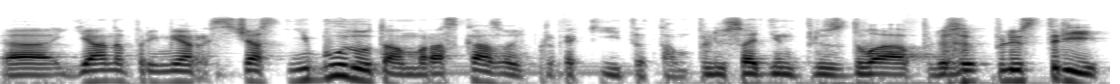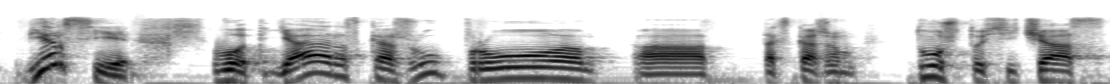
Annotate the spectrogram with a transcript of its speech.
э, я, например, сейчас не буду там рассказывать про какие-то там плюс один, плюс два, плюс, плюс три версии. Вот, я расскажу про, э, так скажем, то, что сейчас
